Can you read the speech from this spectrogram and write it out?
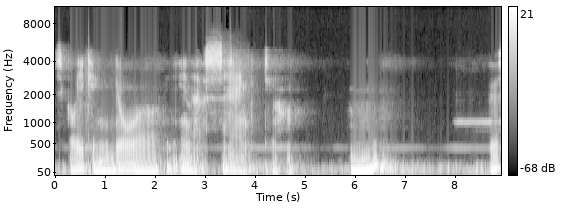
squeaking door of the inner sanctum? Hmm? This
